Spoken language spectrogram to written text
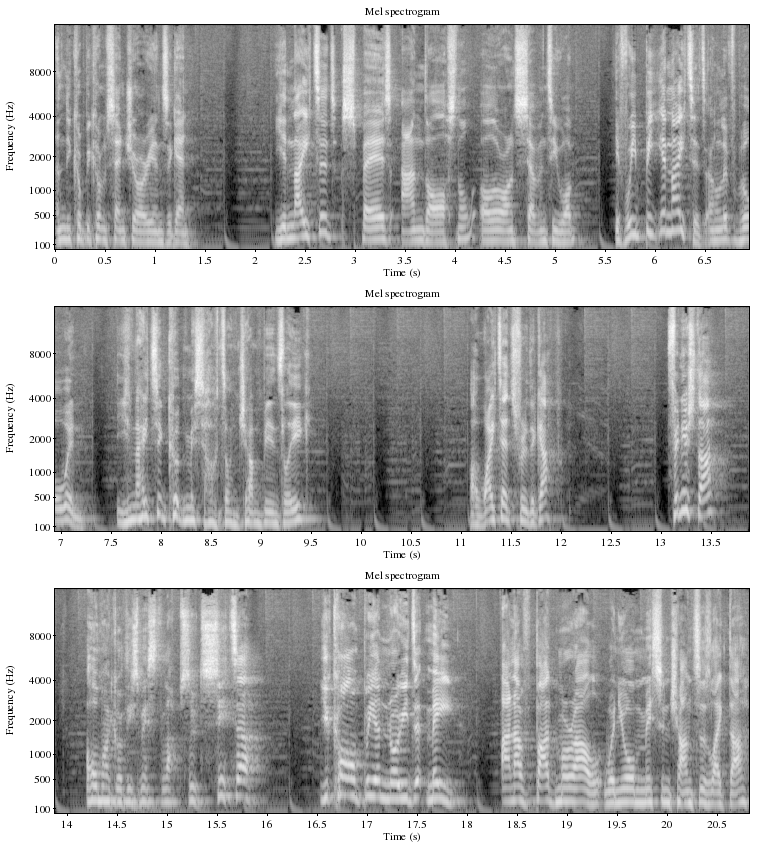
And they could become Centurions again. United, Spurs, and Arsenal all are on 71. If we beat United and Liverpool win, United could miss out on Champions League. Oh, Whitehead's through the gap. Finish that. Oh my god, he's missed an absolute sitter. You can't be annoyed at me and have bad morale when you're missing chances like that.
